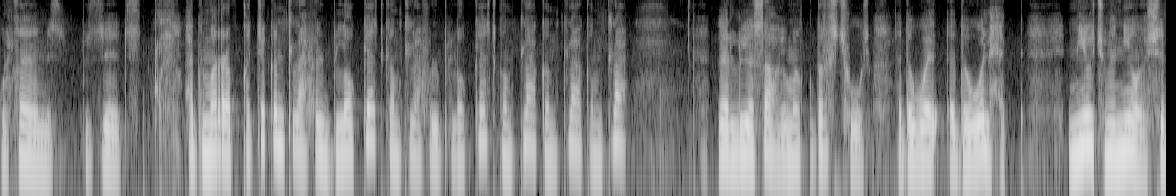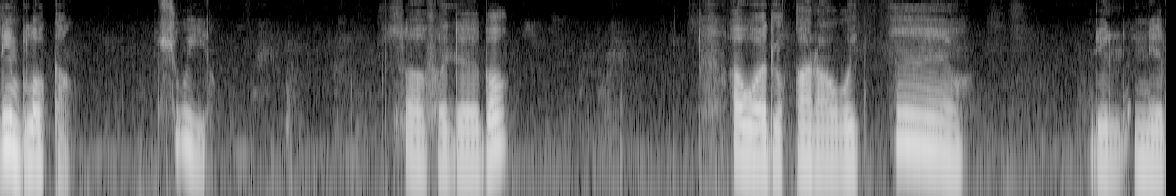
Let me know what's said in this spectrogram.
والخامس والسادس واحد المرة بقيت كنطلع في البلوكات كنطلع في البلوكات كنطلع كنطلع كنطلع. قال له يا صاحبي ما نقدرش تفوت. هذا هو هذا هو الحد. مية وثمانية وعشرين بلوكة. شوية. صافي دابا. هاد القراوي. ايوا ديال ندير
